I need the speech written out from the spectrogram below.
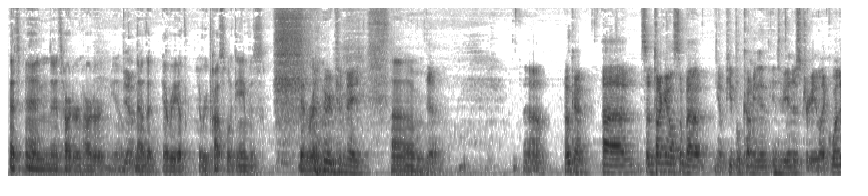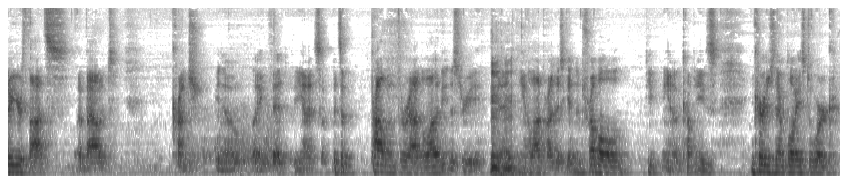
That's and that's harder and harder. You know, yeah. now that every other, every possible game has been written, been made. Um, yeah. Uh, okay. Uh, so talking also about you know people coming in, into the industry, like what are your thoughts about crunch? You know, like that. You know, it's a, it's a problem throughout a lot of the industry. Mm-hmm. That you know, a lot of projects get into trouble. People, you know, companies encourage their employees to work,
